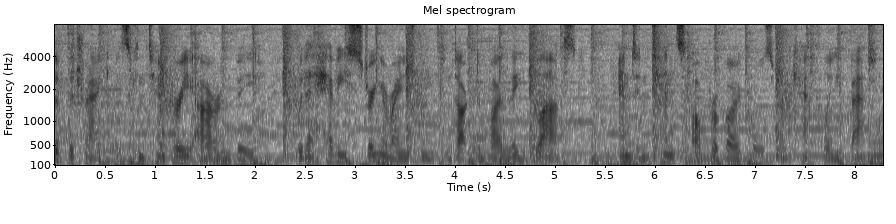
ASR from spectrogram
Of the track is contemporary R&B with a heavy string arrangement conducted by Lee Blask and intense opera vocals from Kathleen Battle.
